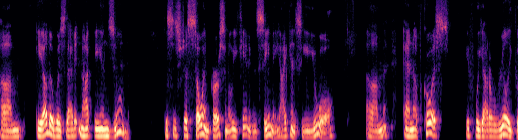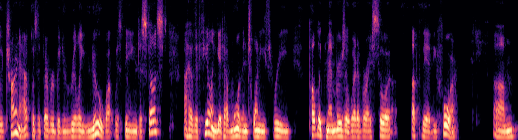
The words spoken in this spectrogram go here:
Um, the other was that it not be in Zoom. This is just so impersonal. You can't even see me. I can see you all. Um, and of course, if we got a really good turnout, because if everybody really knew what was being discussed, I have a feeling you'd have more than 23 public members or whatever I saw up there before. Um,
